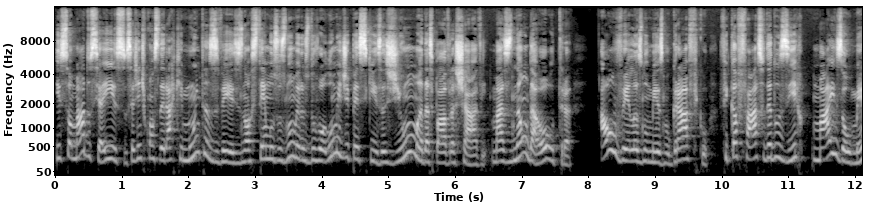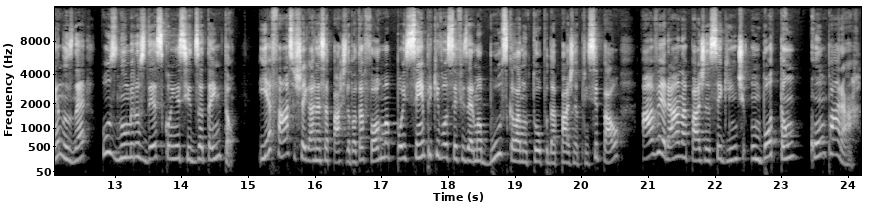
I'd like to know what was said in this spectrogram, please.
E somado-se a isso, se a gente considerar que muitas vezes nós temos os números do volume de pesquisas de uma das palavras-chave, mas não da outra, ao vê-las no mesmo gráfico, fica fácil deduzir mais ou menos, né, os números desconhecidos até então. E é fácil chegar nessa parte da plataforma, pois sempre que você fizer uma busca lá no topo da página principal, haverá na página seguinte um botão comparar.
